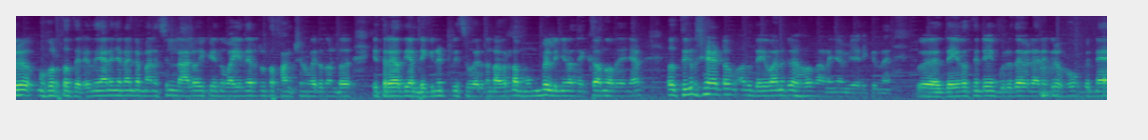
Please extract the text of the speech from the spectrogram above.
ഒരു മുഹൂർത്തത്തിൽ ഇന്ന് ഞാൻ ഞാൻ എന്റെ മനസ്സിൽ ആലോചിക്കുന്നു വൈകുന്നേരത്തെ ഫംഗ്ഷൻ വരുന്നുണ്ട് ഇത്രയധികം ഡിഗ്നിറ്ററീസ് വരുന്നുണ്ട് അവരുടെ മുമ്പിൽ ഇങ്ങനെ നിൽക്കുക എന്ന് പറഞ്ഞു കഴിഞ്ഞാൽ അത് തീർച്ചയായിട്ടും അത് ദൈവാനുഗ്രഹം എന്നാണ് ഞാൻ വിചാരിക്കുന്നത്. ദൈവത്തിന്റെയും ഗുരുദേവന്റെ അനുഗ്രഹവും പിന്നെ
